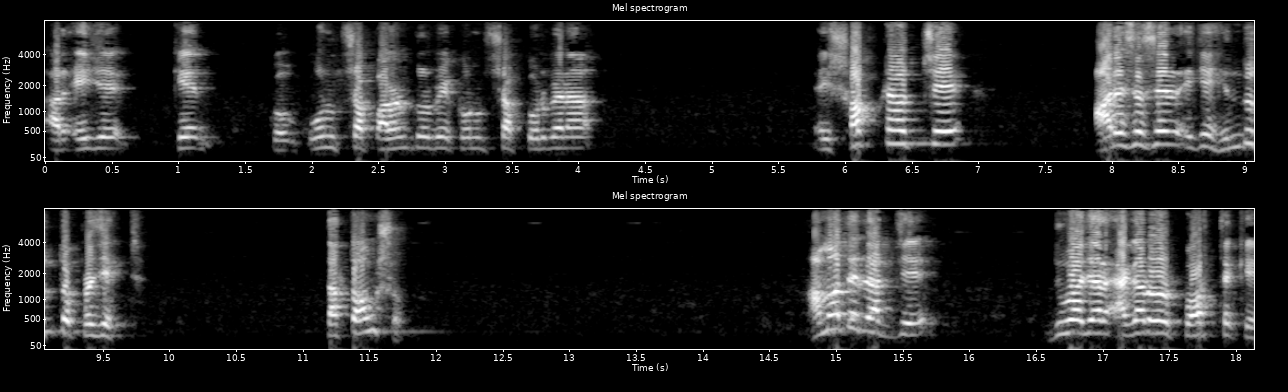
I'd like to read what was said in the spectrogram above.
আর এই যে কে কোন উৎসব পালন করবে, কোন উৎসব করবে না, এই সবটা হচ্ছে আরএসএস এর এই যে হিন্দুত্ব প্রজেক্ট তার তো অংশ। আমাদের রাজ্যে দু হাজার পর থেকে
